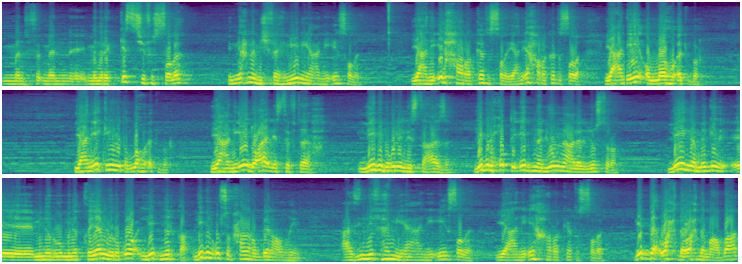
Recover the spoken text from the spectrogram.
من من ما نركزش في الصلاة إن إحنا مش فاهمين يعني إيه صلاة. يعني إيه حركات الصلاة؟ يعني إيه حركات الصلاة؟ يعني إيه الله أكبر؟ يعني إيه كلمة الله أكبر؟ يعني إيه دعاء الاستفتاح؟ ليه بنقول الاستعاذة؟ ليه بنحط إيدنا اليمنى على اليسرى؟ ليه لما يجي آه، من من القيام للركوع ليه بنركع؟ ليه بنقول سبحان ربي العظيم؟ عايزين نفهم يعني إيه صلاة؟ يعني إيه حركات الصلاة؟ نبدأ واحدة واحدة مع بعض.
